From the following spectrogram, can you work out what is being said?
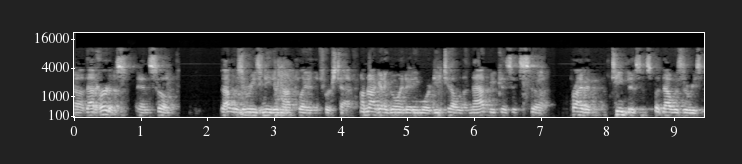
uh, that hurt us. And so that was the reason he did not play in the first half. I'm not going to go into any more detail than that because it's uh, private team business, but that was the reason.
